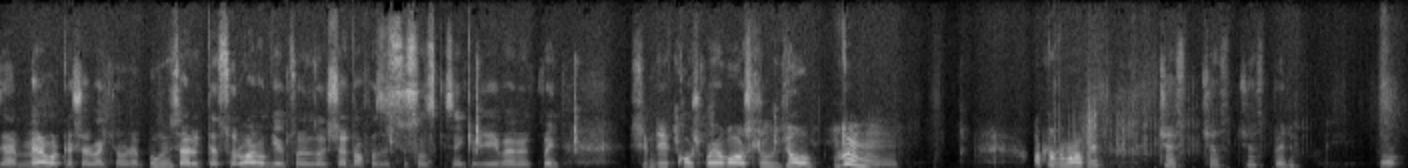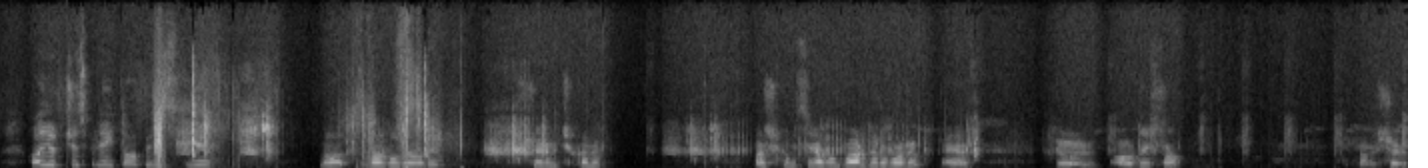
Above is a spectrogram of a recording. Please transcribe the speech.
Merhaba arkadaşlar ben Kemal. Bugün sizlerle Survival Games oynuyoruz arkadaşlar. Daha fazla istiyorsanız kesinlikle videoyu beğenmeyi unutmayın. Şimdi koşmaya başlıyorum. Atladım abi. Chest chest chest benim. Tamam. Hayır chest plate abi. Niye? La, lag oluyor abi. Şöyle bir çıkalım. Başka bir silahım vardır umarım. Eğer aldıysam. Abi şöyle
